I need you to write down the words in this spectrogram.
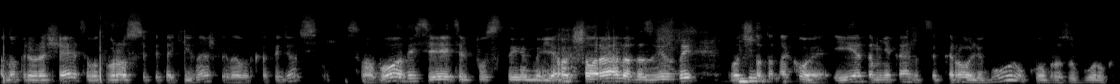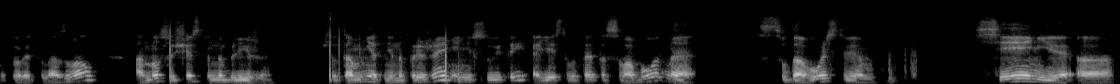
оно превращается вот в россыпи такие, знаешь, когда вот как идет «Свободы, сеятель пустынный», «Я вышел рано до звезды», вот что-то такое. И это, мне кажется, к роли гуру, к образу гуру, который ты назвал, оно существенно ближе. Что там нет ни напряжения, ни суеты, а есть вот это свободное, с удовольствием сеяние э,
